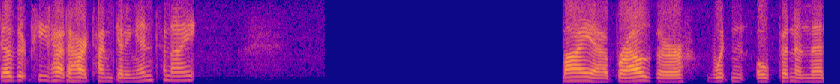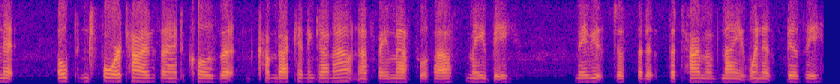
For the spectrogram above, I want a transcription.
Desert Pete had a hard time getting in tonight. My uh, browser wouldn't open, and then it opened four times, and I had to close it and come back in again. Don't know if they mess with us. Maybe, maybe it's just that it's the time of night when it's busy.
